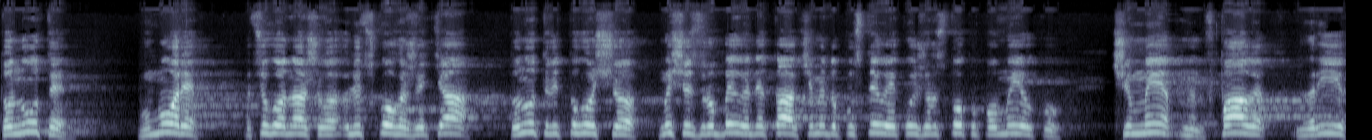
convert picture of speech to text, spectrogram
тонути в морі цього нашого людського життя, тонути від того, що ми щось зробили не так, чи ми допустили якусь жорстоку помилку, чи ми впали в гріх,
